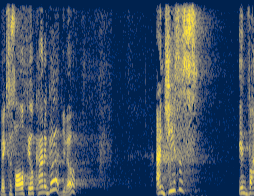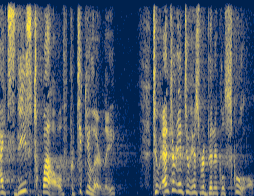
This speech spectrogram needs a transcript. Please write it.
Makes us all feel kind of good, you know? And Jesus invites these 12, particularly, to enter into his rabbinical school.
